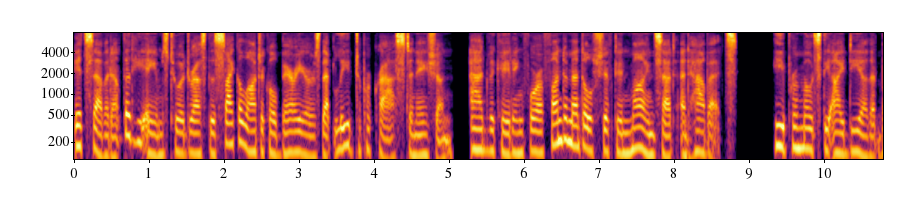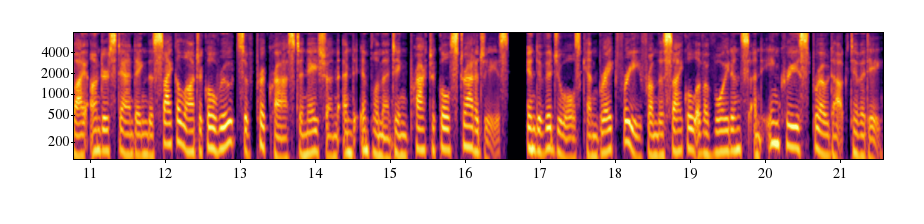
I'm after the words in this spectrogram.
it's evident that he aims to address the psychological barriers that lead to procrastination, advocating for a fundamental shift in mindset and habits. He promotes the idea that by understanding the psychological roots of procrastination and implementing practical strategies, individuals can break free from the cycle of avoidance and increase productivity.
